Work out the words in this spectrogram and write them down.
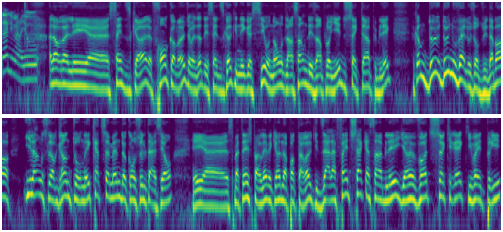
Salut Mario. Alors euh, les euh, syndicats, le Front commun, je devrais dire des syndicats qui négocient au nom de l'ensemble des employés du secteur public. Il y a comme deux, deux nouvelles aujourd'hui. D'abord, ils lancent leur grande tournée, quatre semaines de consultation. Et euh, ce matin, je parlais avec un de leurs porte-parole qui disait à la fin de chaque assemblée, il y a un vote secret qui va être pris,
